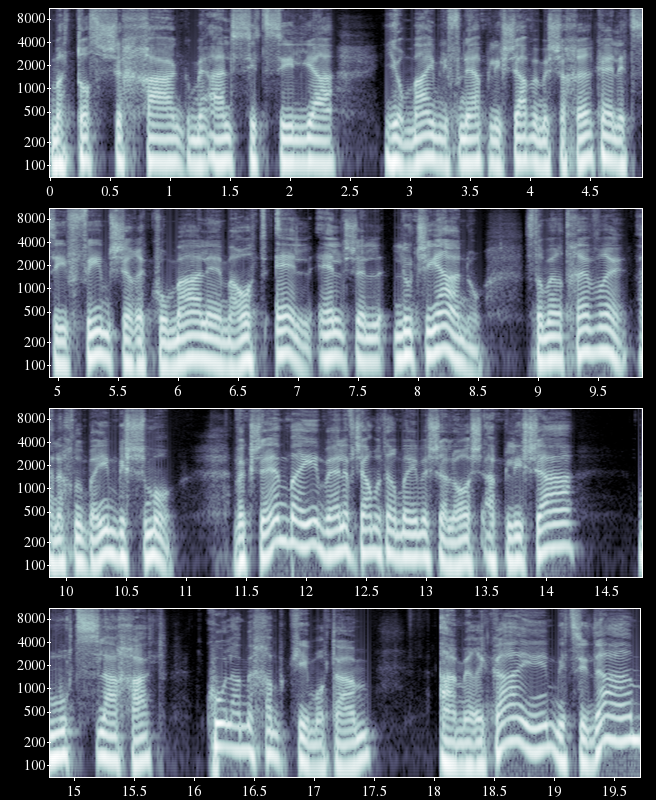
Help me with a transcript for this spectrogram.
מטוס שחג מעל סיציליה יומיים לפני הפלישה ומשחרר כאלה צעיפים שרקומה עליהם האות אל, אל של לוציאנו. זאת אומרת, חבר'ה, אנחנו באים בשמו. וכשהם באים ב-1943, הפלישה מוצלחת, כולם מחבקים אותם, האמריקאים מצידם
